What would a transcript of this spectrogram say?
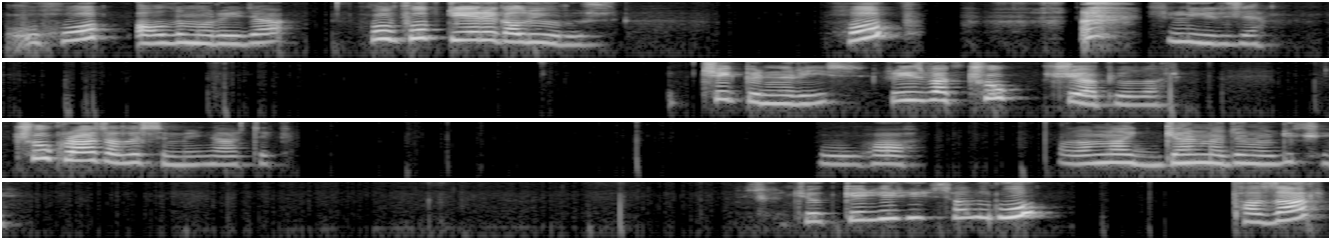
Hop aldım orayı da. Hop hop diyerek alıyoruz. Hop. Şimdi gireceğim. Çek birini reis. Reis bak çok şey yapıyorlar. Çok rahat alırsın beni artık. Oha. Adamlar gelmeden öldü ki. Sıkıntı yok. Gel gel gel. Saldır. Hop. Pazar.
